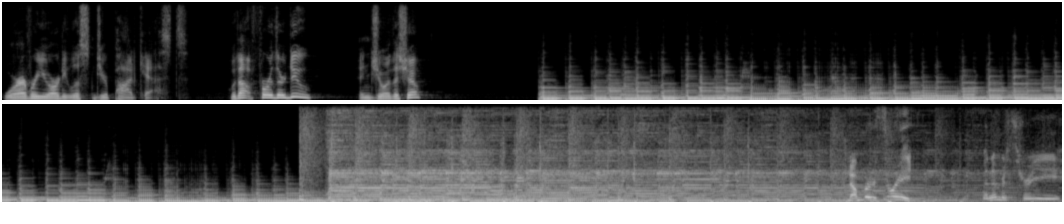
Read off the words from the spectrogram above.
wherever you already listen to your podcasts. Without further ado, enjoy the show. Number three. My number three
